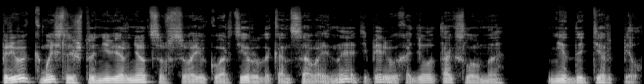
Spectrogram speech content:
Привык к мысли, что не вернется в свою квартиру до конца войны, а теперь выходило так, словно не дотерпел.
